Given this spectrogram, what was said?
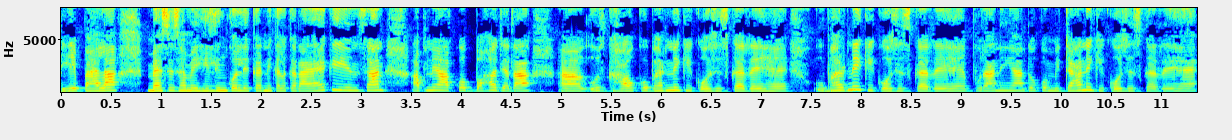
ये पहला मैसेज हमें हीलिंग को लेकर निकल कर आया है कि इंसान अपने आप को बहुत ज़्यादा उस घाव को भरने की कोशिश कर रहे हैं, उभरने की कोशिश कर रहे हैं, पुरानी यादों को मिटाने की कोशिश कर रहे हैं,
